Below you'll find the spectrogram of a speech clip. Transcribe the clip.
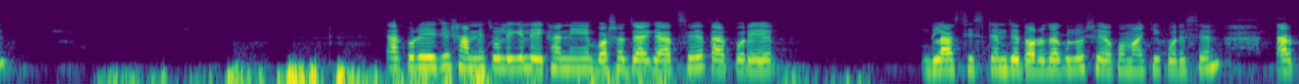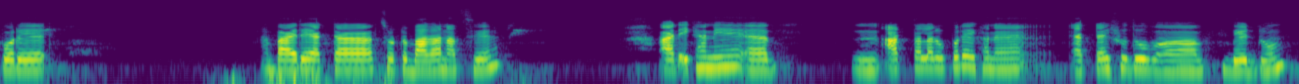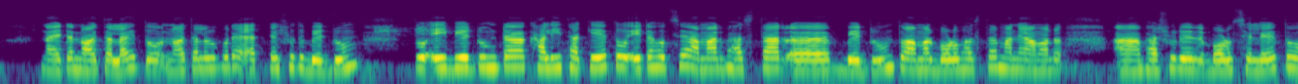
তারপরে এই যে সামনে চলে গেলে এখানে বসার জায়গা আছে, তারপরে গ্লাস সিস্টেম যে দরজাগুলো সেরকম আর কি করেছেন। তারপরে বাইরে একটা ছোট বাগান আছে। আর এখানে আটতলার উপরে এখানে একটাই শুধু বেডরুম। না, এটা নয়তলায়। তো নয়তলার উপরে একটাই শুধু বেডরুম। তো এই বেডরুমটা খালি থাকে, তো এটা হচ্ছে আমার ভাস্তার বেডরুম। তো আমার বড় ভাস্তা মানে আমার ভাসুরের বড় ছেলে। তো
